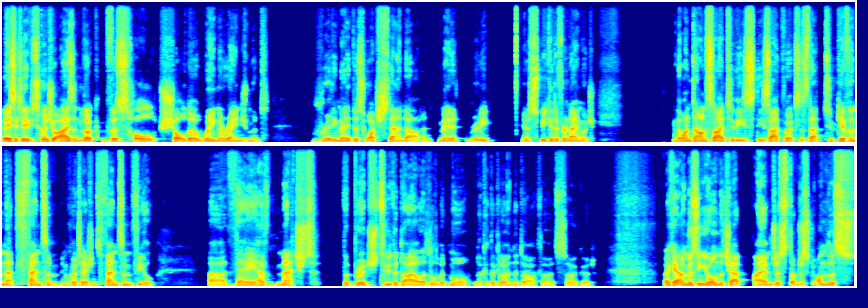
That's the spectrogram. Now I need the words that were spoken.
Basically, if you squint your eyes and look, this whole shoulder wing arrangement really made this watch stand out and made it really, you know, speak a different language. The one downside to these these Zeitwerks is that to give them that phantom in quotations phantom feel, uh, they have matched the bridge to the dial a little bit more. Look at the glow in the dark though; it's so good. Okay, I'm missing you all in the chat. I am just I'm just on this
